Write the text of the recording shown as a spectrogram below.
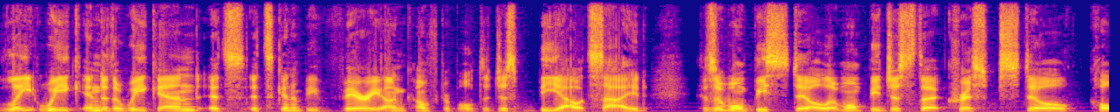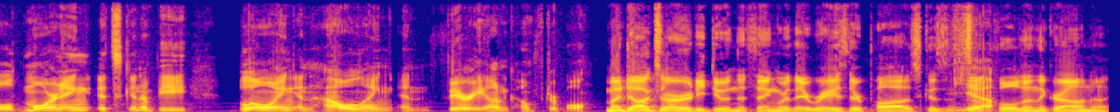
late week into the weekend, it's it's going to be very uncomfortable to just be outside because it won't be still. It won't be just the crisp, still, cold morning. It's going to be blowing and howling and very uncomfortable. My dogs are already doing the thing where they raise their paws because it's Yeah. so cold on the ground. Uh,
